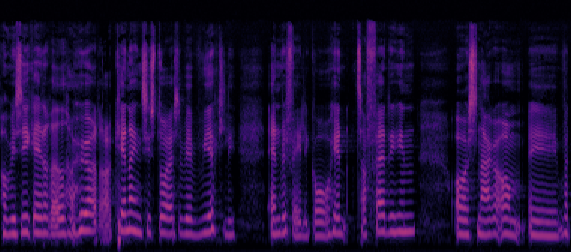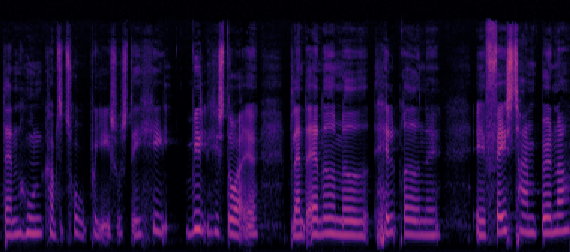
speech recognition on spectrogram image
Og hvis I ikke allerede har hørt og kender hendes historie, så vil jeg virkelig anbefale, at I går hen, tager fat i hende og snakker om, øh, hvordan hun kom til tro på Jesus. Det er en helt vild historie, blandt andet med helbredende øh, FaceTime-bønder.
